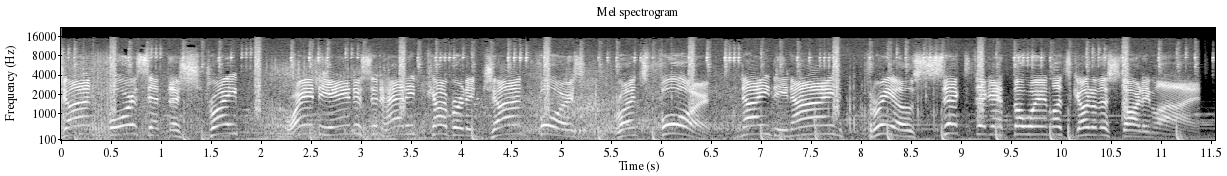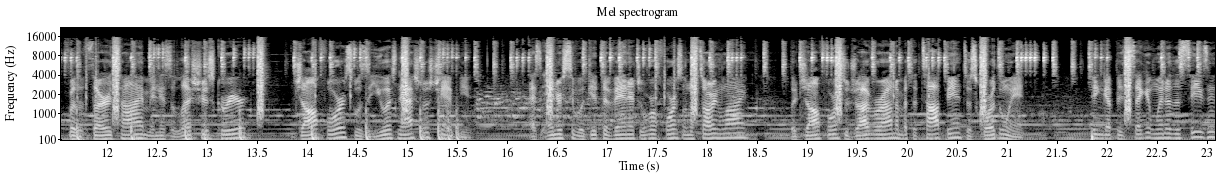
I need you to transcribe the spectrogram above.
John Force at the stripe. Randy Anderson had him covered, and John Force runs 499 306 to get the win. Let's go to the starting line. For the third time in his illustrious career, John Force was the U.S. Nationals champion, as Anderson would get the advantage over Force on the starting line, but John Force would drive around him at the top end to score the win, picking up his second win of the season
